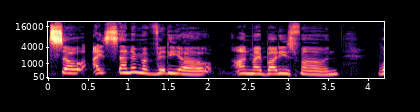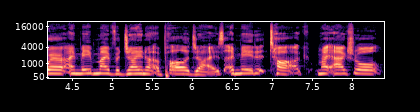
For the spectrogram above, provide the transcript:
So I sent him a video on my buddy's phone where I made my vagina apologize. I made it talk, my actual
